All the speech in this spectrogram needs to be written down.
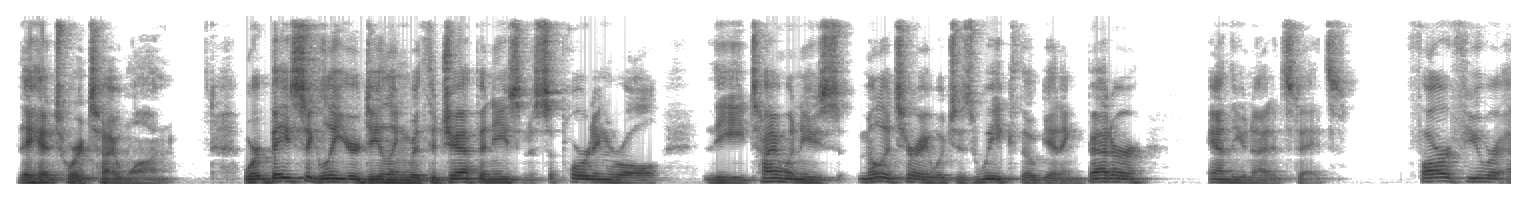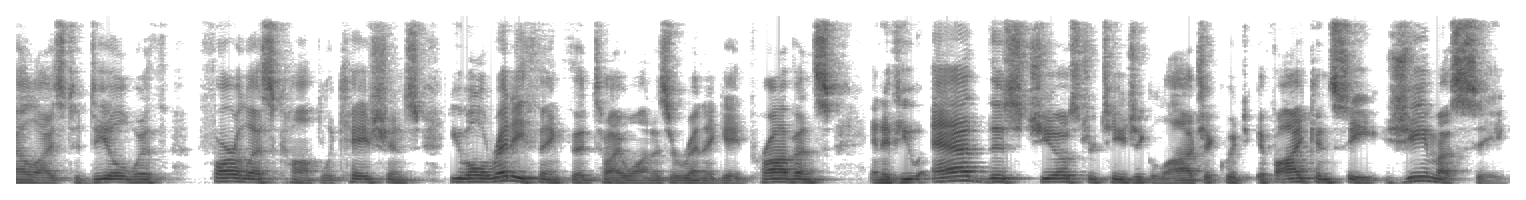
they head toward Taiwan. Where basically you're dealing with the Japanese in a supporting role, the Taiwanese military, which is weak though getting better, and the United States. Far fewer allies to deal with, far less complications. You already think that Taiwan is a renegade province. And if you add this geostrategic logic, which if I can see, Xi must see,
